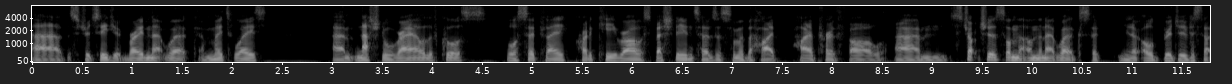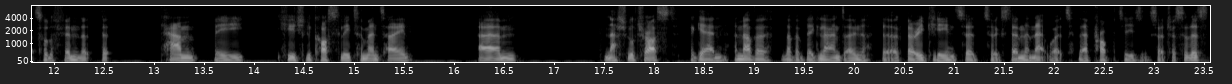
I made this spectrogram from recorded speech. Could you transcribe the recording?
uh, the strategic road network and motorways. Um, national rail, of course, also play quite a key role, especially in terms of some of the high higher profile um, structures on the on the network. So you know, old bridges, that sort of thing that that can be hugely costly to maintain. Um, National Trust, again, another another big landowner that are very keen to to extend the network to their properties, etc. So there's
